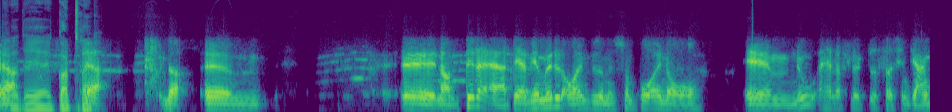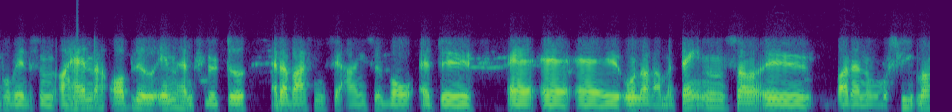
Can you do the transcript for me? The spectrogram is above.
Ja. Så det er et godt trick. Ja. Nå, øhm, øh, nå, det der er, det er, at vi har mødt et øjenvidne, som bor i Norge. Øhm, nu han er flygtet fra Xinjiang-provinsen, og han har oplevet, inden han flygtede, at der var sådan en seance, hvor at, øh, at, at, at under ramadanen, så øh, var der nogle muslimer,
